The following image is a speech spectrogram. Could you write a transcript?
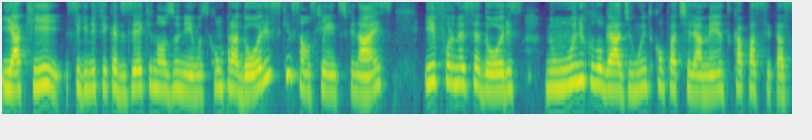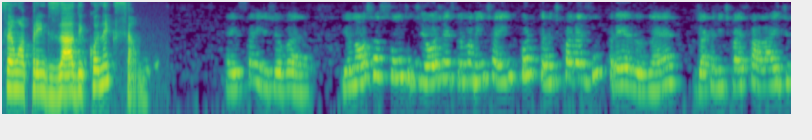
E aqui significa dizer que nós unimos compradores, que são os clientes finais, e fornecedores num único lugar de muito compartilhamento, capacitação, aprendizado e conexão. É isso aí, Giovana. E o nosso assunto de hoje é extremamente aí importante para as empresas, né? Já que a gente vai falar de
